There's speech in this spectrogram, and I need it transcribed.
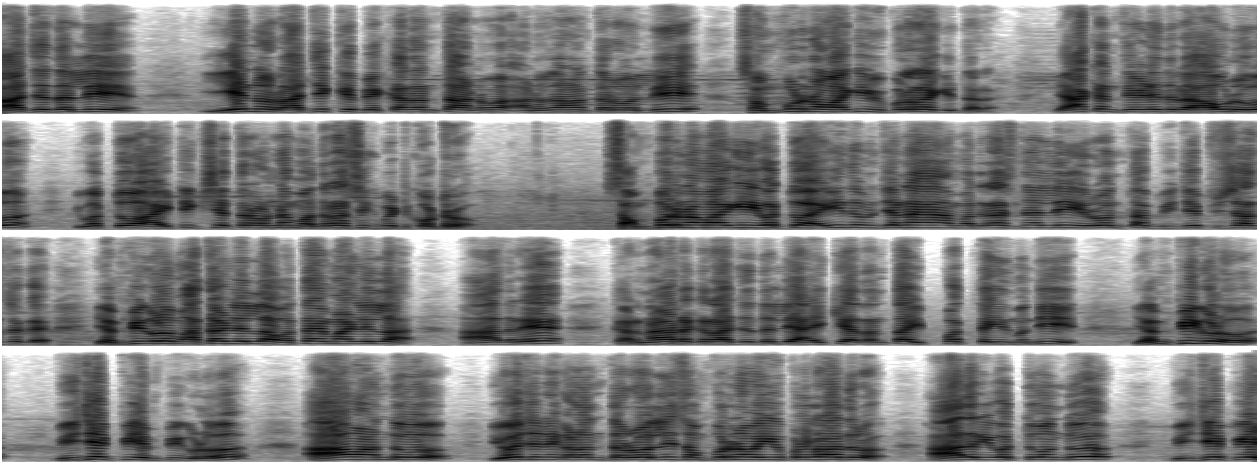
ರಾಜ್ಯದಲ್ಲಿ ಏನು ರಾಜ್ಯಕ್ಕೆ ಬೇಕಾದಂಥ ಅನು ಅನುದಾನ ತರುವಲ್ಲಿ ಸಂಪೂರ್ಣವಾಗಿ ವಿಫಲರಾಗಿದ್ದಾರೆ. ಯಾಕಂತ ಹೇಳಿದ್ರೆ ಅವರು ಇವತ್ತು ಐ ಟಿ ಕ್ಷೇತ್ರವನ್ನು ಮದ್ರಾಸಿಗೆ ಬಿಟ್ಟುಕೊಟ್ರು ಸಂಪೂರ್ಣವಾಗಿ ಇವತ್ತು ಐದು ಜನ ಮದ್ರಾಸ್ನಲ್ಲಿ ಇರುವಂಥ ಬಿ ಜೆ ಪಿ ಶಾಸಕ, ಎಂ ಪಿಗಳು ಮಾತಾಡಲಿಲ್ಲ, ಒತ್ತಾಯ ಮಾಡಲಿಲ್ಲ. ಆದರೆ ಕರ್ನಾಟಕ ರಾಜ್ಯದಲ್ಲಿ ಆಯ್ಕೆಯಾದಂಥ ಇಪ್ಪತ್ತೈದು ಮಂದಿ ಎಂ ಪಿಗಳು ಬಿ ಜೆ ಪಿ ಎಂ ಪಿಗಳು ಆ ಒಂದು ಯೋಜನೆಗಳನ್ನು ತರುವಲ್ಲಿ ಸಂಪೂರ್ಣವಾಗಿ ವಿಫಲರಾದರು. ಆದರೆ ಇವತ್ತು ಒಂದು ಬಿ ಜೆ ಪಿಯ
